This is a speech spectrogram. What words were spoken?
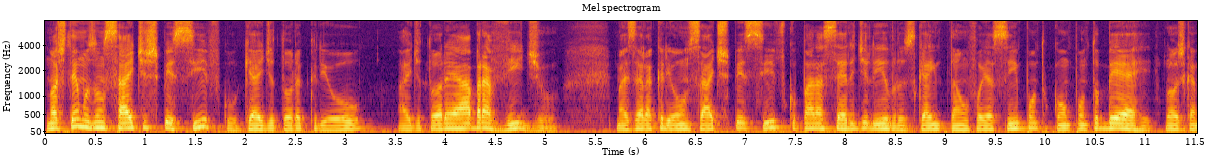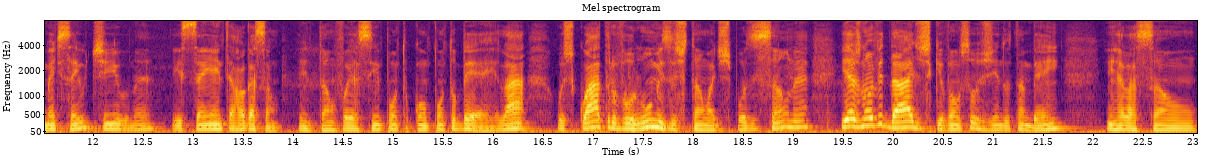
nós temos um site específico que a editora criou. A editora é a Abravídeo mas ela criou um site específico para a série de livros, que é então foi assim.com.br, logicamente sem o tio, né? E sem a interrogação. Então foi assim.com.br. Lá os quatro volumes estão à disposição, né? E as novidades que vão surgindo também em relação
